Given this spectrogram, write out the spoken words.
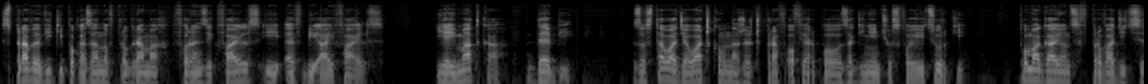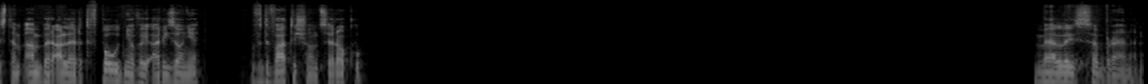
Sprawę Wiki pokazano w programach Forensic Files i FBI Files. Jej matka, Debbie, została działaczką na rzecz praw ofiar po zaginięciu swojej córki, pomagając wprowadzić system Amber Alert w południowej Arizonie w 2000 roku. Melissa Brannon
